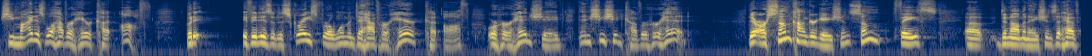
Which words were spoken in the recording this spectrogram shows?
she might as well have her hair cut off. But it, if it is a disgrace for a woman to have her hair cut off or her head shaved, then she should cover her head. There are some congregations, some faiths, uh, denominations that have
